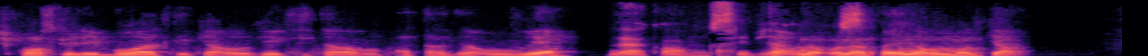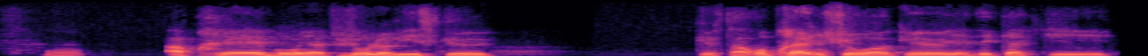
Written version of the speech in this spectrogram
je pense que les boîtes, les karaokés, etc. vont pas tarder à rouvrir. D'accord, donc c'est bien. on n'a pas énormément de cas. Mm. Après, bon, il y a toujours le risque que, que ça reprenne. Je vois qu'il y a des cas qui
